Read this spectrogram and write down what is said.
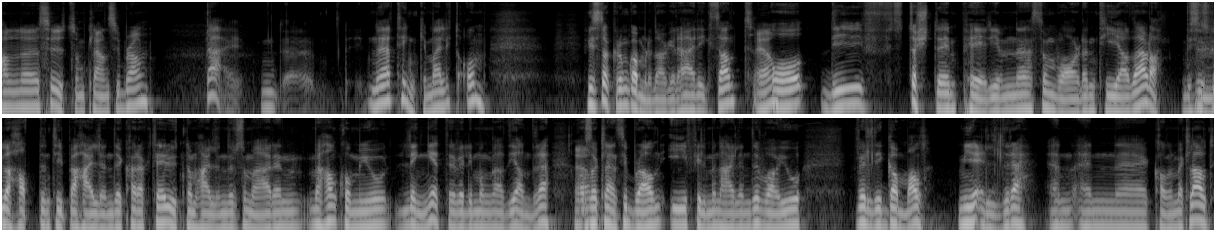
han eh, se ut som Clancy Brown? Nei, eh, når jeg tenker meg litt om Vi snakker om gamle dager her, ikke sant? Ja. Og de største imperiumene som var den tida der, da. Hvis du Mm. skulle hatt en type Highlander-karakter utenom Highlander, som er en Men han kommer jo lenge etter veldig mange av de andre. Ja. Altså Clancy Brown i filmen Highlander var jo veldig gammel. Mye eldre enn en, uh, Conor MacLeod.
